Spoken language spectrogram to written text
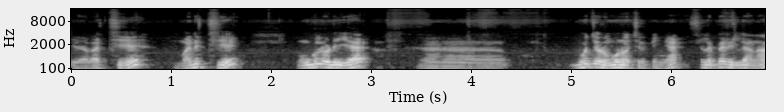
இதை வச்சு மடித்து உங்களுடைய பூஜை ரொம்பன்னு வச்சுருப்பீங்க. சில பேர் இல்லைன்னா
